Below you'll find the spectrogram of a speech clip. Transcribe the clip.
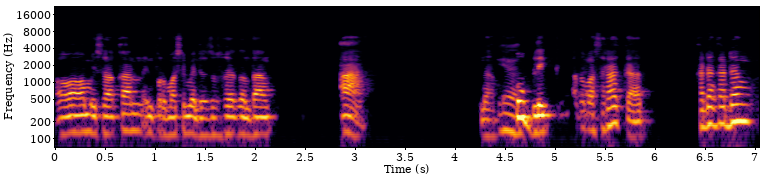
oh misalkan informasi media sosial tentang A. Nah Iya. publik atau masyarakat kadang-kadang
